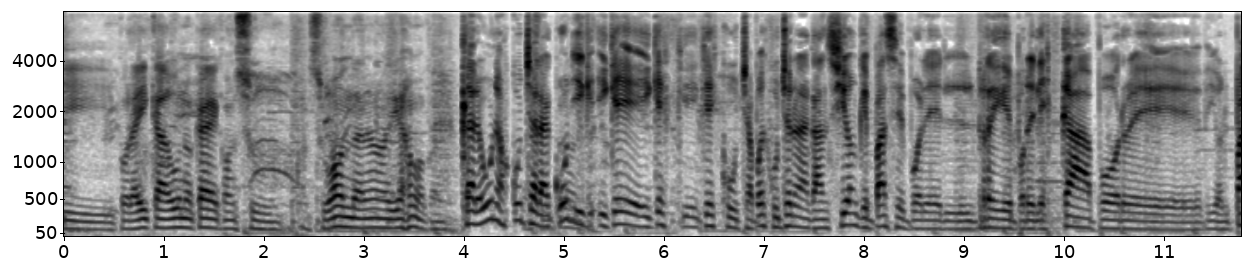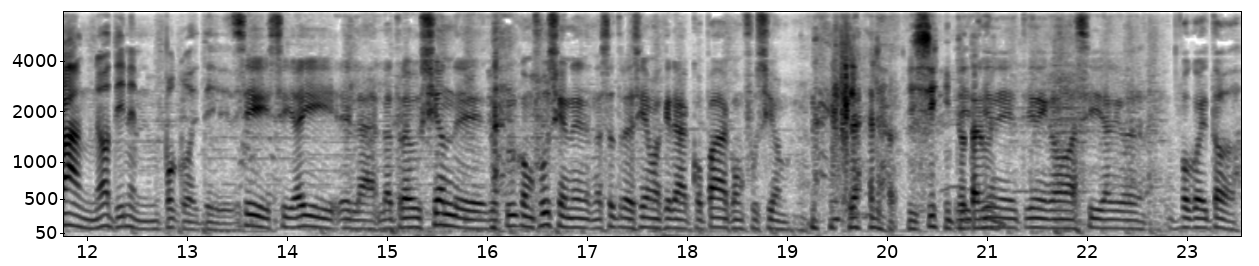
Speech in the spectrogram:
y por ahí cada uno cae con su, con su onda, ¿no? Digamos, con, Claro, uno escucha la cool y, y qué, y qué, qué- qué escucha. Puede escuchar una canción que pase por el reggae, por el ska, por eh, digo, el punk, ¿no? Tienen un poco de. de- Sí, sí, ahí eh, la, la traducción de, de Full Confusion, eh, nosotros decíamos que era copada confusión. claro, y sí, Y totalmente. tiene, tiene como así algo, un poco de todo.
